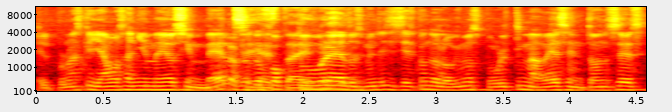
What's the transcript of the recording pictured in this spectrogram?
El problema es que llevamos año y medio sin verlo, Sí, creo que fue octubre del difícil. 2016 cuando lo vimos por última vez, entonces,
